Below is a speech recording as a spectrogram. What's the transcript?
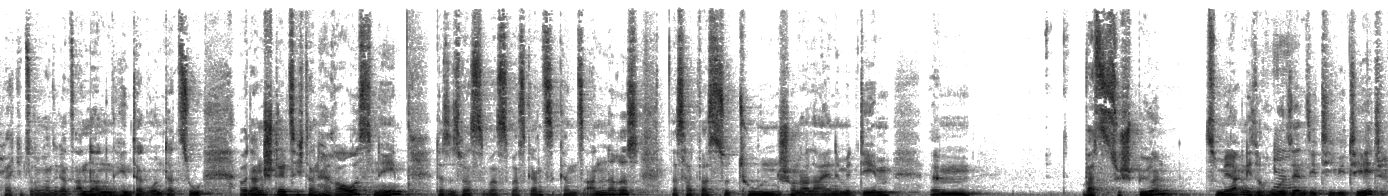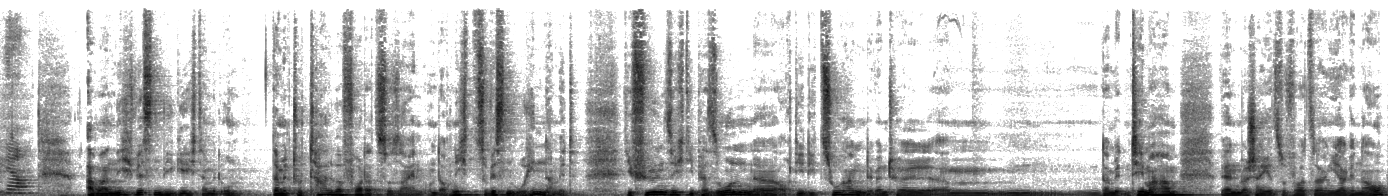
vielleicht gibt es auch einen ganz anderen Hintergrund dazu. Aber dann stellt sich dann heraus, nee, das ist was, was, was ganz, ganz anderes. Das hat was zu tun schon alleine mit dem, ähm, was zu spüren, zu merken, diese hohe ja. Sensitivität, ja. aber nicht wissen, wie gehe ich damit um damit total überfordert zu sein und auch nicht zu wissen, wohin damit. Die fühlen sich, die Personen, äh, auch die, die zuhören und eventuell ähm, damit ein Thema haben, werden wahrscheinlich jetzt sofort sagen, ja genau,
